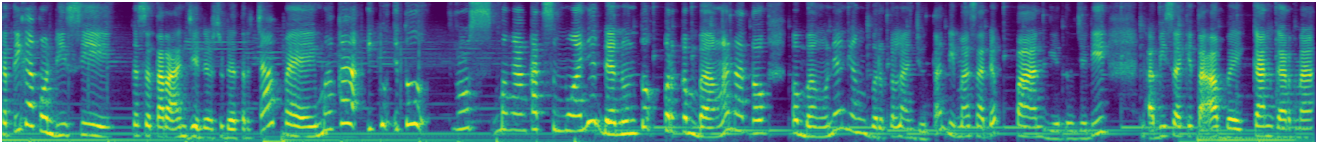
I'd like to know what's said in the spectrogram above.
ketika kondisi kesetaraan gender sudah tercapai, maka itu itu terus mengangkat semuanya dan untuk perkembangan atau pembangunan yang berkelanjutan di masa depan gitu. Jadi nggak bisa kita abaikan karena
